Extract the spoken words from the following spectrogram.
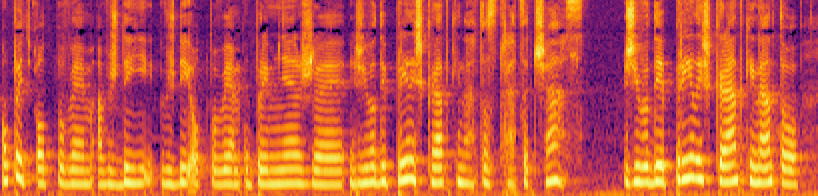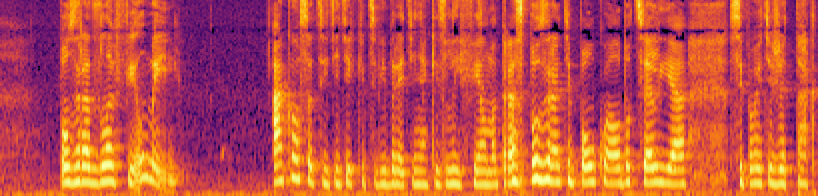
opäť odpoviem a vždy, vždy odpoviem úprimne, že život je príliš krátky na to strácať čas. Život je príliš krátky na to pozerať zlé filmy. Ako sa cítite, keď si vyberiete nejaký zlý film a teraz pozeráte polku alebo celý a si poviete, že tak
